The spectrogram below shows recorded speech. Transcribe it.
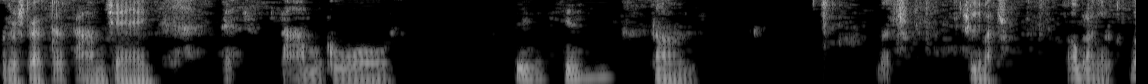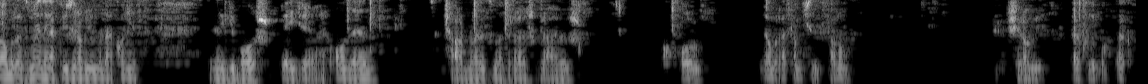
Chociaż to jest ten sam dzień, ten sam głos. Ten sam. Mecz. Czyli mecz. Dobra, nie. Dobra, zmiany jakieś zrobimy na koniec. Gdzie Bosch, wejdzie Oden, Chalmers, Madra już gra już. Cole. Dobra, tam się zostaną. Jak się robi? Tak chyba, tak.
